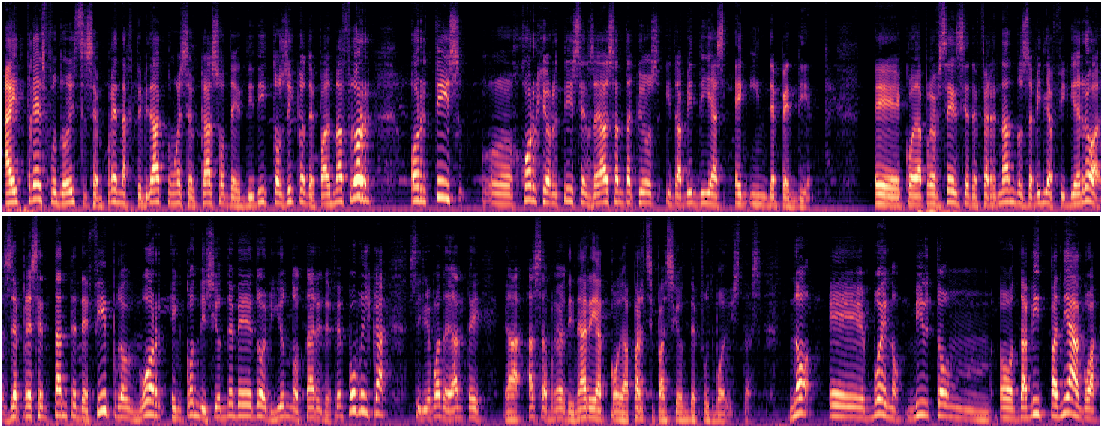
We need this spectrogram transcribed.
hay tres futbolistas en plena actividad, como es el caso de Didito Zico de Palma Flor, Ortiz, uh, Jorge Ortiz en Real Santa Cruz y David Díaz en Independiente. Eh, con la presencia de Fernando Sevilla Figueroa, representante de FIPRO World en condición de veedor y un notario de fe pública, se llevó adelante la asamblea ordinaria con la participación de futbolistas. No, eh, bueno, Milton o David Paniagua,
